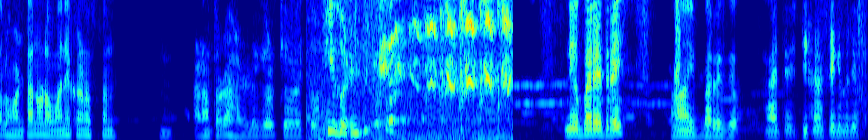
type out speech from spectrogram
ಅಲ್ಲಿ ಹೊಂಟ ನೋಡ ಮನೆ ಕಾಣಿಸ್ತಾನ. ಅಣ್ಣ ಥೋಡೆ ಹಳ್ಳಿಗಳು ಕೇಳೈತು ನೀವು ಬರೈತ್ರಿ ಹಾ ಇಬ್ಬರಿದ್ದೇವು ಆಯ್ತು ಟೀಕ ತೆಗಿಲಿದೇವು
